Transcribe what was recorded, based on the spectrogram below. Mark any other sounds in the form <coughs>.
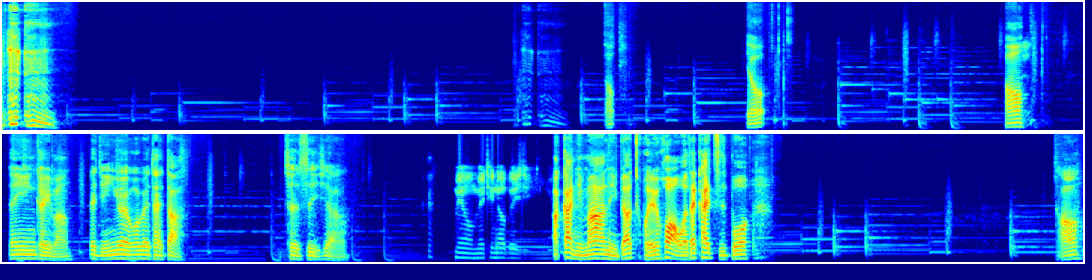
<coughs> 好，有，好，声音可以吗？背景音乐会不会太大？测试一下啊。没有，没听到背景。啊干你妈！你不要回话，我在开直播。好，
